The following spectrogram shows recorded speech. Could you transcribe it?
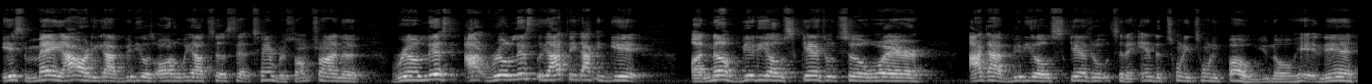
It's May. I already got videos all the way out till September. So I'm trying to realist, I, realistically, I think I can get enough videos scheduled to where I got videos scheduled to the end of 2024, you know, and then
